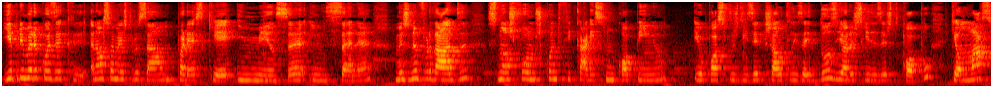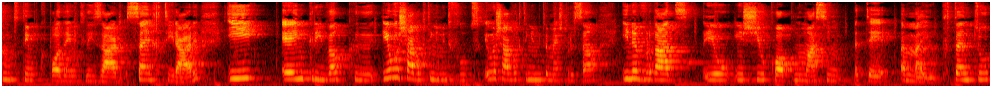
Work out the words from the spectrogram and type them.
E a primeira coisa é que a nossa menstruação parece que é imensa insana, mas na verdade, se nós formos quantificar isso num copinho, eu posso vos dizer que já utilizei 12 horas seguidas este copo, que é o máximo de tempo que podem utilizar sem retirar, e é incrível que eu achava que tinha muito fluxo, eu achava que tinha muita menstruação e na verdade eu enchi o copo no máximo até a meio. Portanto,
